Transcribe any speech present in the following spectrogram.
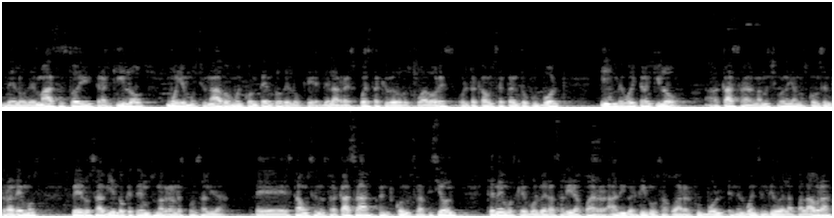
De lo demás estoy tranquilo, muy emocionado, muy contento de, lo que, de la respuesta que veo de los jugadores. Ahorita acabamos de hacer tanto fútbol y me voy tranquilo a casa. La noche bueno, ya nos concentraremos, pero sabiendo que tenemos una gran responsabilidad. Eh, estamos en nuestra casa, con nuestra afición, tenemos que volver a salir a jugar, a divertirnos, a jugar al fútbol en el buen sentido de la palabra,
